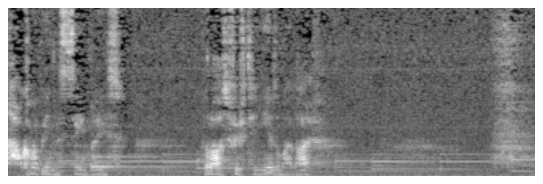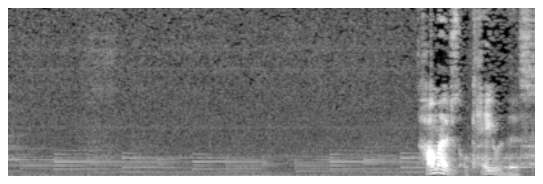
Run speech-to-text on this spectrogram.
How come I've been in the same place for the last 15 years of my life? How am I just okay with this?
